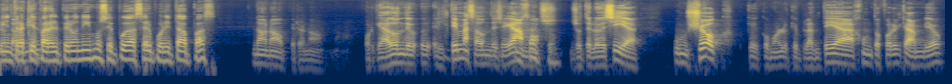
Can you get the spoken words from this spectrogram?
mientras que para el peronismo se puede hacer por etapas. No, no, pero no. Porque a dónde, el tema es a dónde llegamos. Yo te lo decía, un shock, que como el que plantea Juntos por el Cambio,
